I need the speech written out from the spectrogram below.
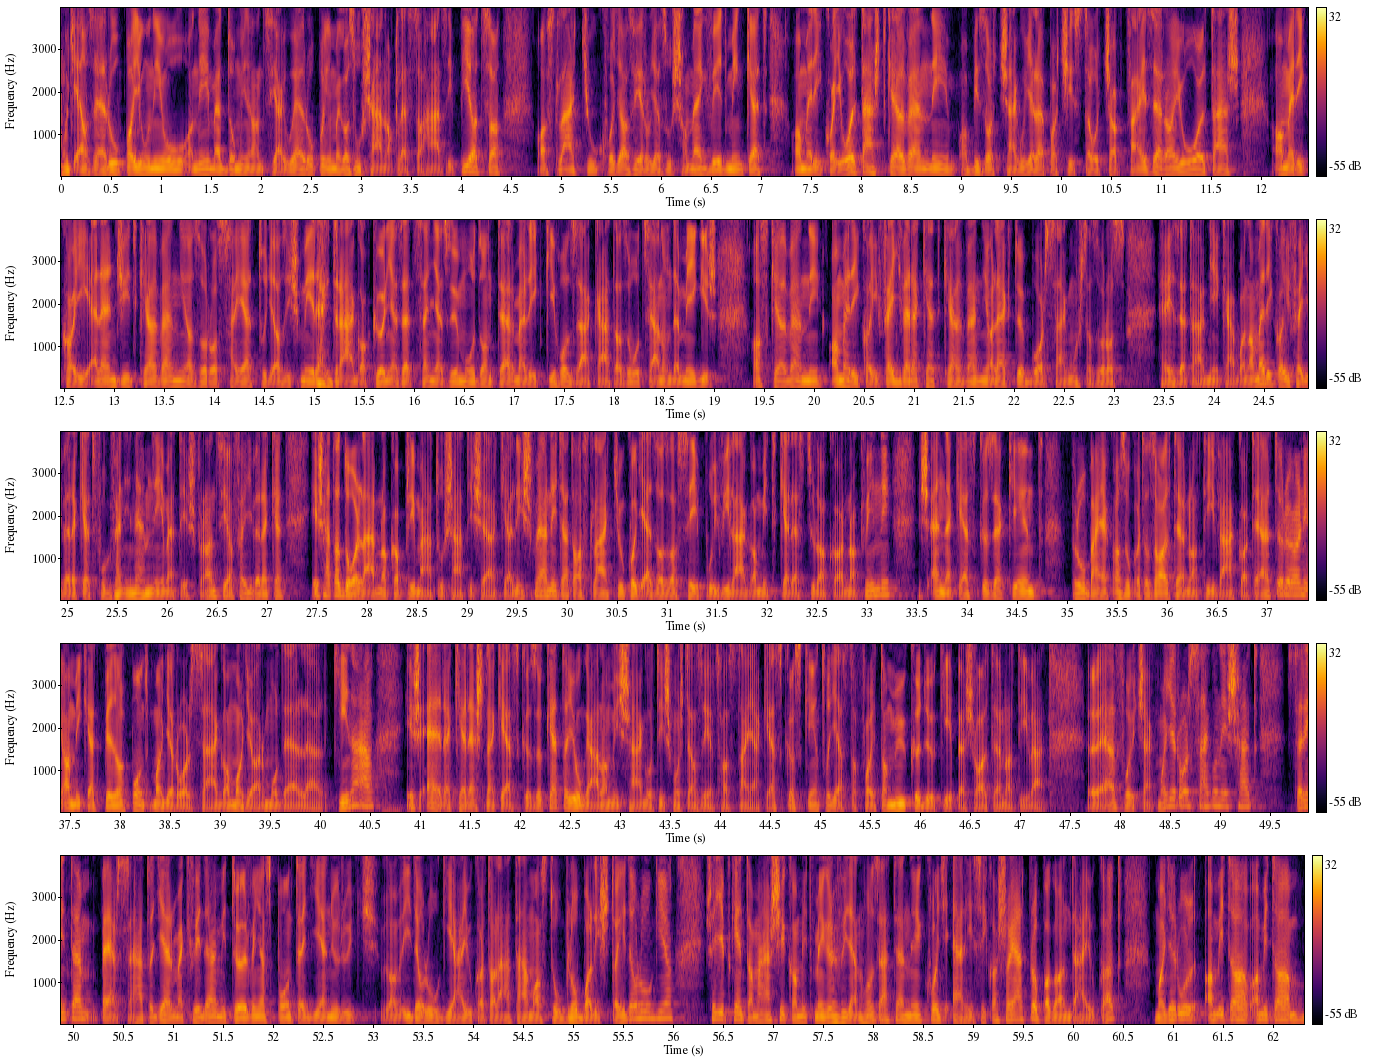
hogy az Európai Unió, a német dominanciájú Európai meg az USA-nak lesz a házi piaca. Azt látjuk, hogy azért, hogy az USA megvéd minket, amerikai oltást kell venni, a bizottság ugye lepacsiszta, hogy csak Pfizer a jó oltás, amerikai LNG-t kell venni az orosz helyett, ugye az is méregdrága, környezetszennyező módon termelik, kihozzák át az óceánon, de mégis azt kell venni, amerikai fegyvereket kell venni, a legtöbb ország most az orosz helyzet árnyékában. Amerikai fegyvereket fog venni, nem német és francia fegyvereket, és hát a dollárnak a primátusát is el kell ismerni, tehát azt látjuk, hogy ez az a szép új világ, amit keresztül akarnak vinni, és ennek eszközeként próbálják azokat az alternatívákat eltörölni, amiket például pont Magyarország a magyar modellel kínál, és erre keresnek eszközöket. A jogállamiságot is most azért használják eszközként, hogy ezt a fajta működőképes alternatívát elfolytsák Magyarországon, és hát szerintem persze, hát a gyermekvédelmi törvény az pont egy ilyen ürügy ideológiájukat alátámasztó globalista ideológia, és egyébként a másik, amit még röviden hozzátennék, hogy elhiszik a saját propagandájukat. Magyarul, amit a, amit a,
